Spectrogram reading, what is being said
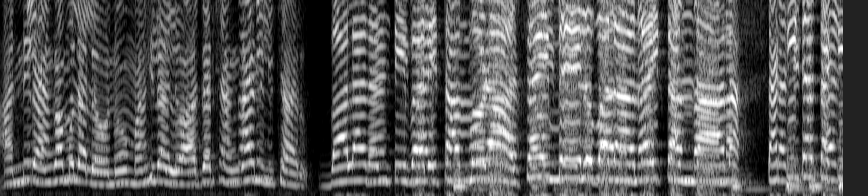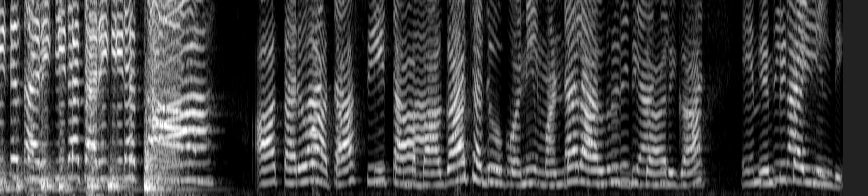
అన్ని రంగములలోనూ మహిళలు ఆదర్శంగా నిలిచారు. బలనంటి బలి తమ్ముడా సై మేలు బలనై తందాన. తకిట తకిట తరికిట తరికిట ఆ తరువాత సీత బాగా చదువుకొని మండల అభివృద్ధికారిగా ఎంపిక అయ్యింది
